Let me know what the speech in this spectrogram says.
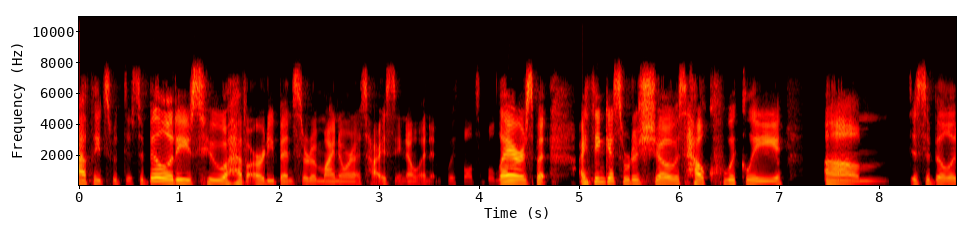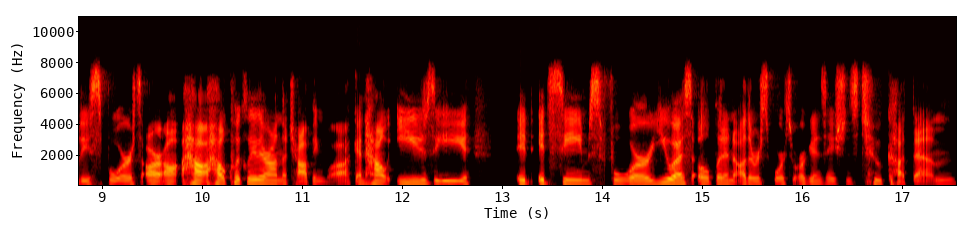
athletes with disabilities who have already been sort of minoritized, you know, and with multiple layers. But I think it sort of shows how quickly um, disability sports are, how how quickly they're on the chopping block, and how easy it, it seems for US Open and other sports organizations to cut them,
